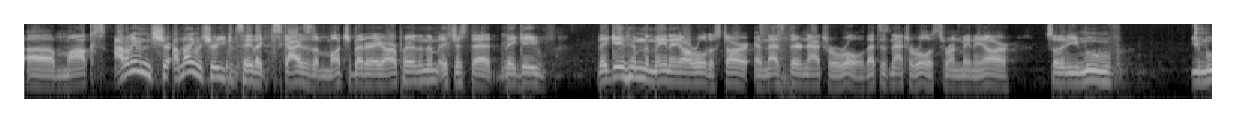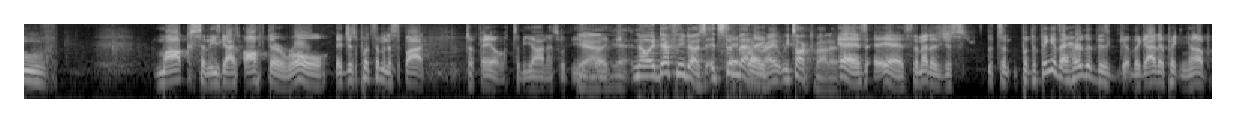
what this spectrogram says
uh, Mox. I don't even sure. I'm not even sure you can say like Skyz is a much better AR player than them. It's just that they gave they gave him the main AR role to start, and that's their natural role. That's his natural role is to run main AR. So then you move, you move Mox and these guys off their role. It just puts them in a spot to fail. To be honest with you, yeah, like, yeah. No, it definitely does. It's the meta, like- right? We talked about it. Yeah, it's, yeah, it's the meta. It's just, it's a, but the thing is, I heard that this the guy they're picking up,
